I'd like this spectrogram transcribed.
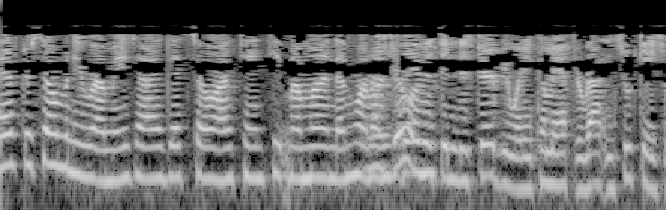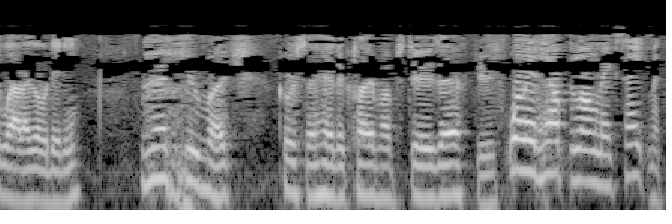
After so many rummies, I get so I can't keep my mind on what I'm Mr. doing. Davis didn't disturb you when he come after rotten suitcase a while ago, did he? Not too much. Of course, I had to climb upstairs after. Well, it helped along the excitement.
